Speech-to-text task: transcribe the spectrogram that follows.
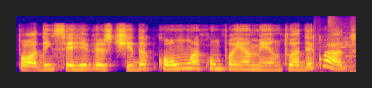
podem ser revertidas com um acompanhamento adequado.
